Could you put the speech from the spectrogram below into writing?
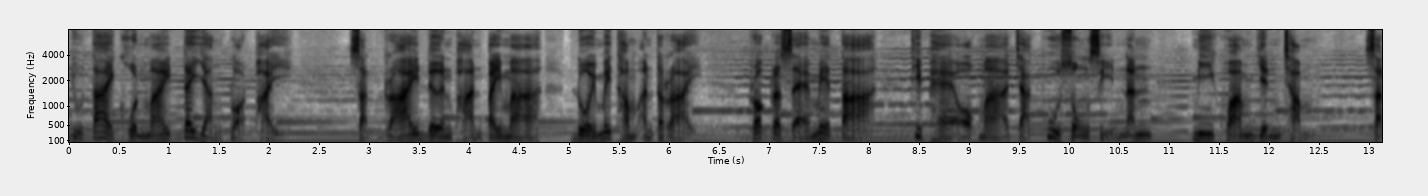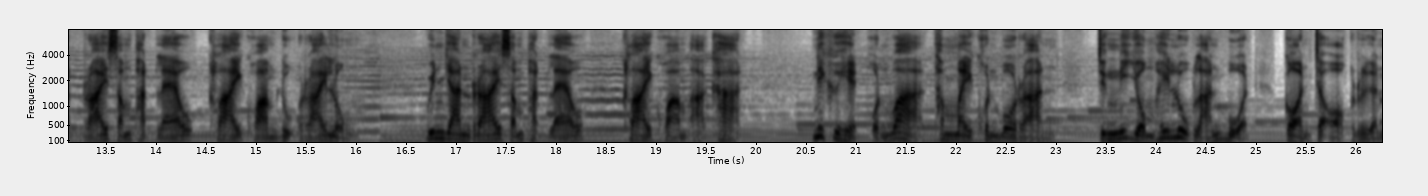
อยู่ใต้โคนไม้ได้อย่างปลอดภัย สัตว์ร้ายเดินผ่านไปมา โดยไม่ทำอันตราย เพราะกระแสเมตตา ที่แผ่ออกมาจากผู้ทรงศีลนั้น มีความเย็นฉ่ำสัตว์ร้ายสัมผัสแล้วคลายความดุร้ายลง วิญญาณร้ายสัมผัสแล้ว คลายความอาฆาต นี่คือเหตุผลว่าทำไมคนโบราณ จึงนิยมให้ลูกหลานบวชก่อนจะออกเรือน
